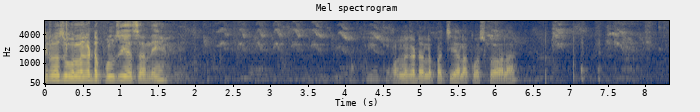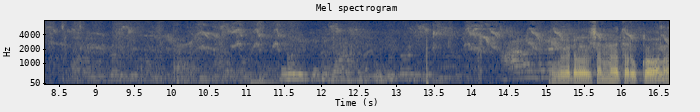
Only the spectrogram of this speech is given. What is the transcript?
ఈరోజు ఉల్లగడ్డ పులుసు చేస్తుంది. ఉల్లగడ్డల పచ్చి అలా కోసుకోవాలా? ఉల్లగడ్డలు సన్నగా తరుక్కోవాలా?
